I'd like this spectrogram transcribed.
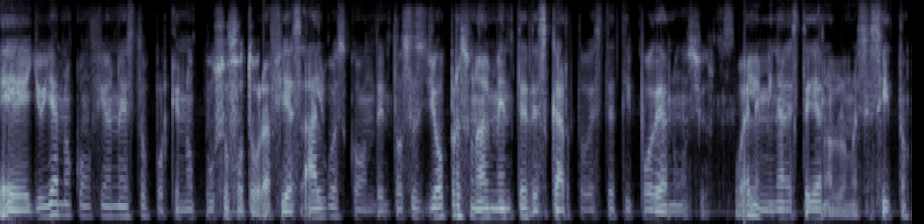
Eh, yo ya no confío en esto porque no puso fotografías. Algo esconde. Entonces yo personalmente descarto este tipo de anuncios. Voy a eliminar este, ya no lo necesito.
